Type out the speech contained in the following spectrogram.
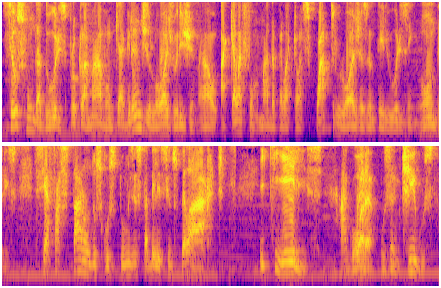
Seus fundadores proclamavam que a grande loja original, aquela formada pelas quatro lojas anteriores em Londres, se afastaram dos costumes estabelecidos pela arte e que eles, agora os antigos,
